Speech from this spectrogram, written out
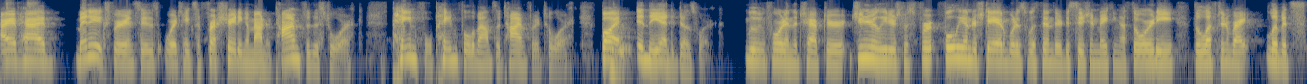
I have had many experiences where it takes a frustrating amount of time for this to work, painful, painful amounts of time for it to work. But mm-hmm. in the end, it does work. Moving forward in the chapter, junior leaders must f- fully understand what is within their decision making authority, the left and right limits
